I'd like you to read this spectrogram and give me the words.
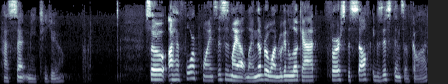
has sent me to you. So I have four points. This is my outline. Number one, we're going to look at First, the self existence of God.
